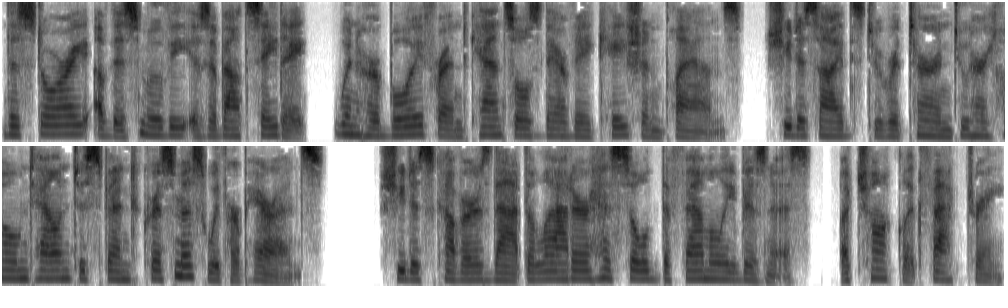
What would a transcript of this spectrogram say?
The story of this movie is about Sadie. When her boyfriend cancels their vacation plans, she decides to return to her hometown to spend Christmas with her parents. She discovers that the latter has sold the family business, a chocolate factory.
